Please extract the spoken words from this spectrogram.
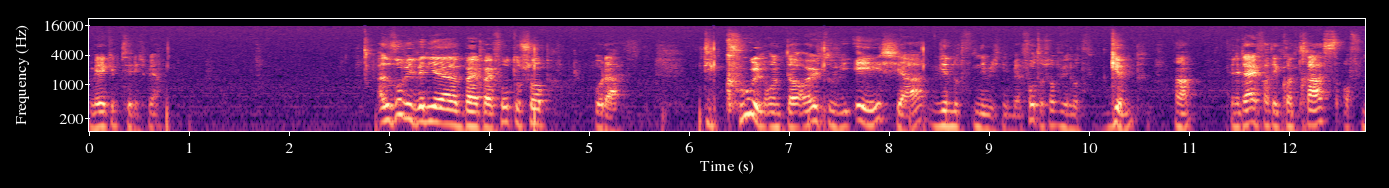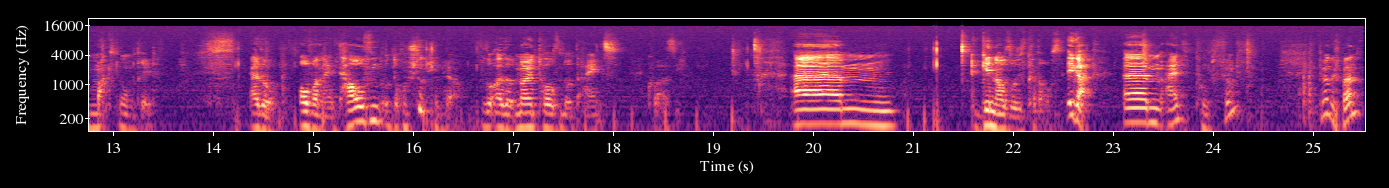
Mehr gibt es hier nicht mehr. Also so wie wenn ihr bei, bei Photoshop oder die coolen unter euch, so wie ich, ja, wir nutzen nämlich nicht mehr Photoshop, wir nutzen GIMP. Ja, wenn ihr da einfach den Kontrast auf Maximum dreht. Also over 9000 und noch ein Stückchen höher. So, also 9001 quasi. Ähm, genau so sieht es gerade aus. Egal. Ähm, 1.5. Bin mal gespannt,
